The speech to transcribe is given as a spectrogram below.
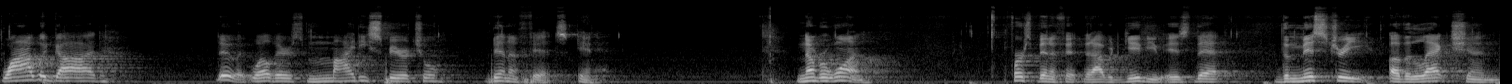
Why would God do it? Well, there's mighty spiritual benefits in it. Number one, first benefit that I would give you is that the mystery of election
